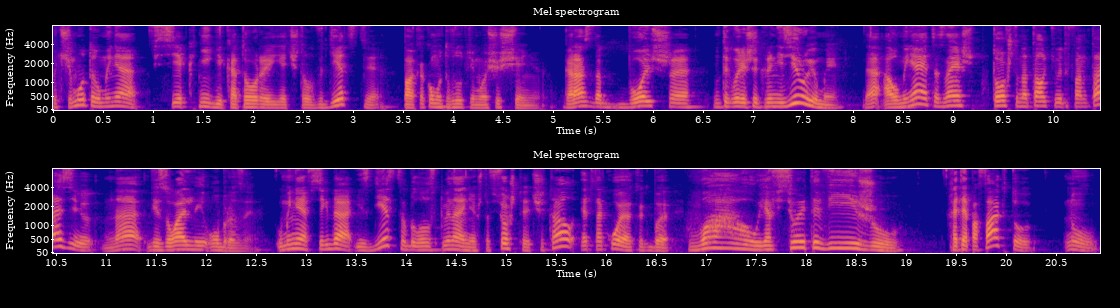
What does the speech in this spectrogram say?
Почему-то у меня все книги, которые я читал в детстве, по какому-то внутреннему ощущению, гораздо больше, ну, ты говоришь, экранизируемые, да, а у меня это, знаешь, то, что наталкивает фантазию на визуальные образы. У меня всегда из детства было воспоминание, что все, что я читал, это такое, как бы, вау, я все это вижу. Хотя по факту, ну,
